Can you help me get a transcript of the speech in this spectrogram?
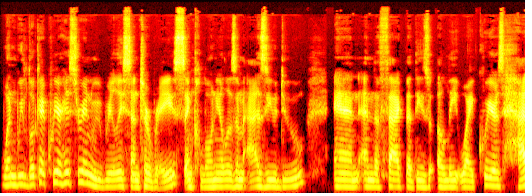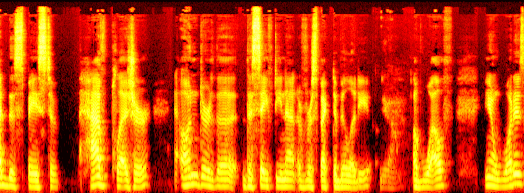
when we look at queer history and we really center race and colonialism as you do, and and the fact that these elite white queers had this space to have pleasure under the the safety net of respectability Yeah. of wealth, you know, what is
